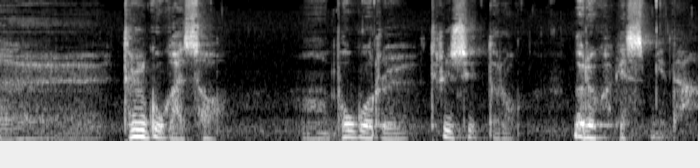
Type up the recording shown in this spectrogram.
들고 가서 어, 보고를 드릴 수 있도록 노력하겠습니다.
